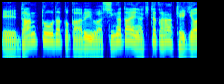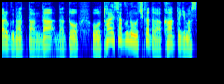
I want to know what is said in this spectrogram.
えー、暖冬だとかあるいは新型肺炎が来たから景気が悪くなったんだ、だと、対策の打ち方が変わってきます。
